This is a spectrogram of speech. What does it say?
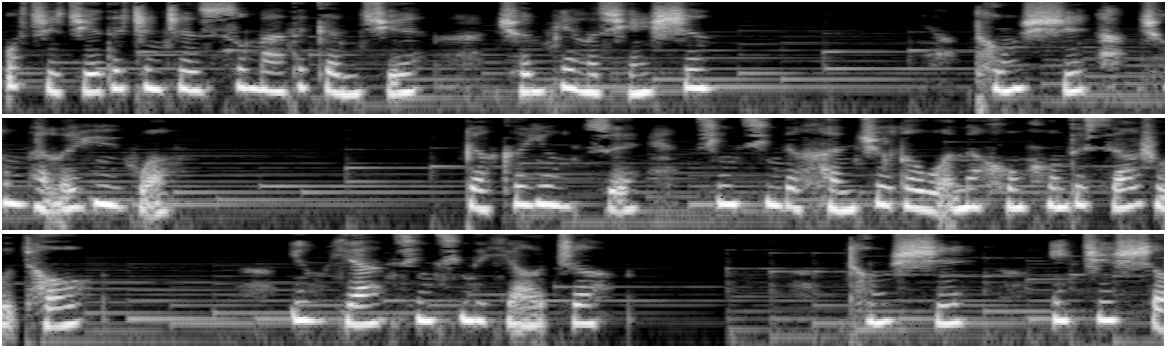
我只觉得阵阵酥麻的感觉传遍了全身，同时充满了欲望。表哥用嘴轻轻地含住了我那红红的小乳头，用牙轻轻地咬着，同时一只手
